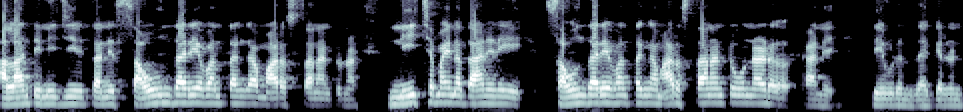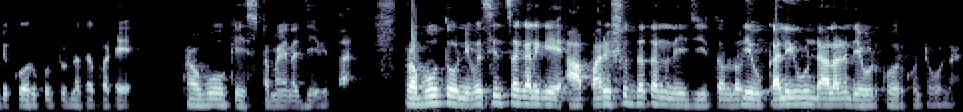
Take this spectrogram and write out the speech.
అలాంటి నీ జీవితాన్ని సౌందర్యవంతంగా మారుస్తానంటున్నాడు నీచమైన దానిని సౌందర్యవంతంగా మారుస్తానంటూ ఉన్నాడు. కానీ దేవుడిని దగ్గర నుండి కోరుకుంటున్నది ఒకటే ప్రభువుకి ఇష్టమైన జీవితాన్ని. ప్రభువుతో నివసించగలిగే ఆ పరిశుద్ధతను నీ జీవితంలో నీవు కలిగి ఉండాలని దేవుడు కోరుకుంటూ ఉన్నాడు.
